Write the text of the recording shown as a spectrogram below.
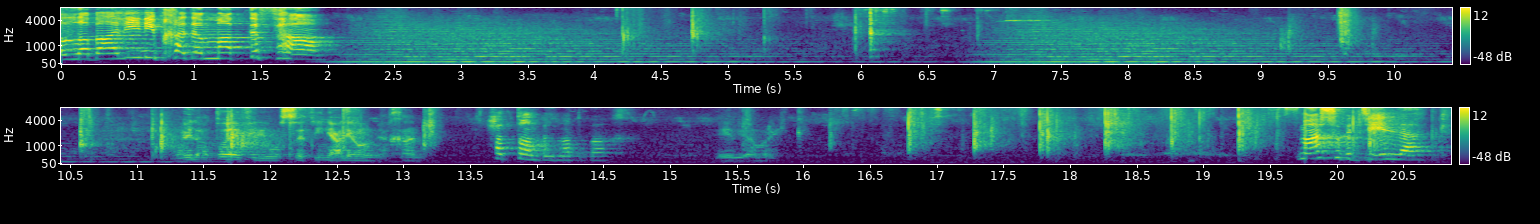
الله باليني بخدم ما بتفهم. وهي القطايف اللي وصيتيني عليهم يا خانو حطهم بالمطبخ. إيه بأمرك اسمع شو بدي أقول لك.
